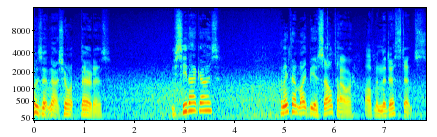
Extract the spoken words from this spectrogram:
How is it not showing? There it is. You see that, guys? I think that might be a cell tower off in the distance.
